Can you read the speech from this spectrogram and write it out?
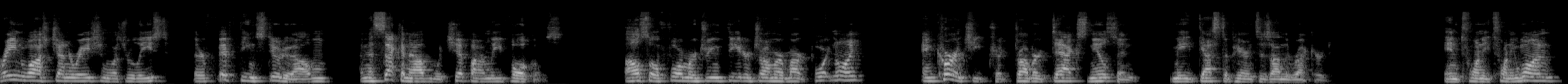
Brainwash Generation was released, their 15th studio album, and the second album with Chip on lead vocals. Also, former Dream Theater drummer Mark Portnoy and current Cheap Trick drummer Dax Nielsen made guest appearances on the record. In 2021,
